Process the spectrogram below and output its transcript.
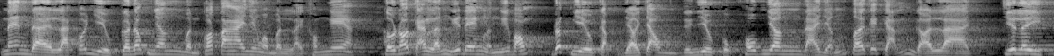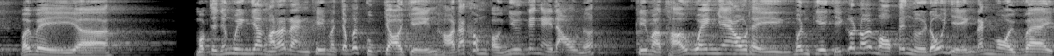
Nan đề là có nhiều cơ đốc nhân mình có tai nhưng mà mình lại không nghe. Tôi nói cả lẫn nghĩa đen lẫn nghĩa bóng. Rất nhiều cặp vợ chồng nhiều cuộc hôn nhân đã dẫn tới cái cảnh gọi là chia ly. Bởi vì uh, một trong những nguyên nhân họ nói rằng khi mà trong cái cuộc trò chuyện họ đã không còn như cái ngày đầu nữa khi mà thở quen nhau thì bên kia chỉ có nói một cái người đối diện đang ngồi về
